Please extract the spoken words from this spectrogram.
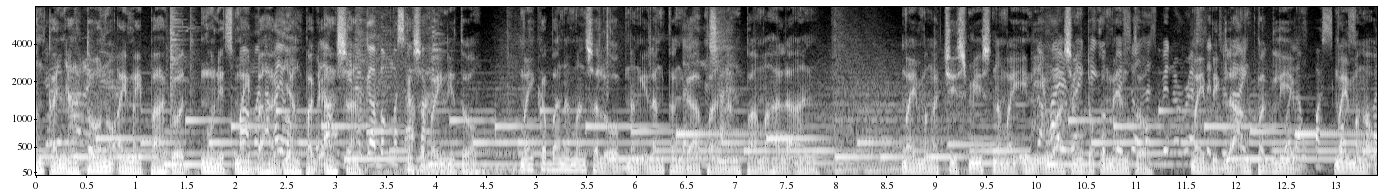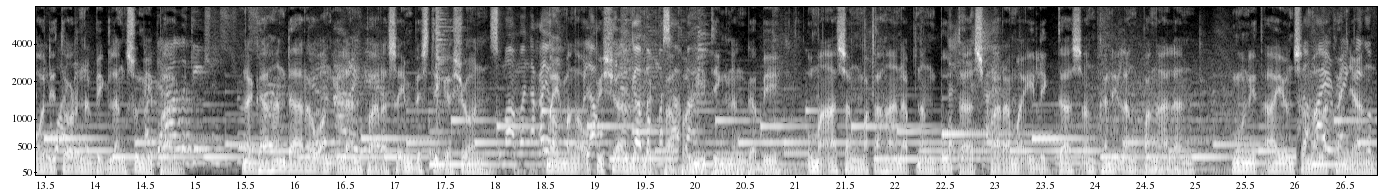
Ang kanyang tono ay may pagod, ngunit may bahagyang pag-asa. Kasabay nito, may kaba naman sa loob ng ilang tanggapan ng pamahalaan. May mga chismis na may iniiwasang dokumento, may biglaang pag-leave, may mga auditor na biglang sumipag. Naghahanda raw ang ilan para sa investigasyon. May mga opisyal na nagpapamiting ng gabi, umaasang makahanap ng butas para mailigtas ang kanilang pangalan. Ngunit ayon sa Malacanang,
